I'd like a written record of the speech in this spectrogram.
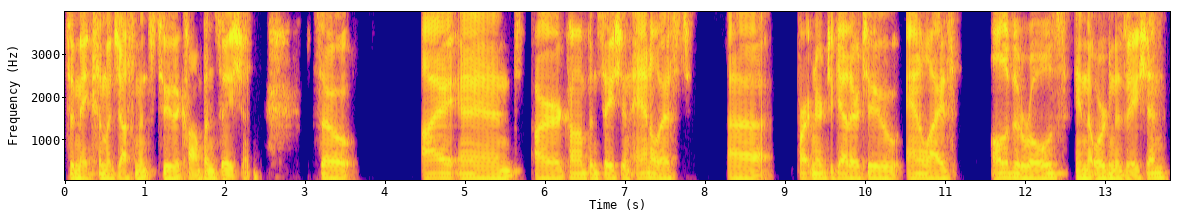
to make some adjustments to the compensation. So I and our compensation analyst uh, partnered together to analyze all of the roles in the organization,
